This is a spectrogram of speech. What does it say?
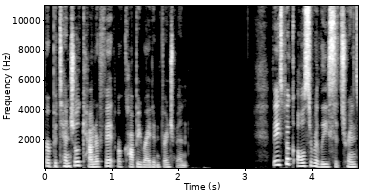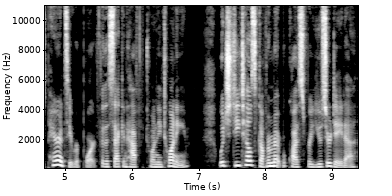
for potential counterfeit or copyright infringement. Facebook also released its transparency report for the second half of 2020, which details government requests for user data,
